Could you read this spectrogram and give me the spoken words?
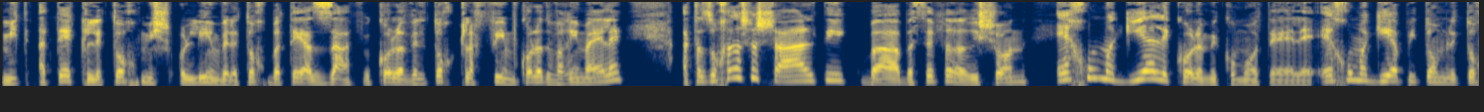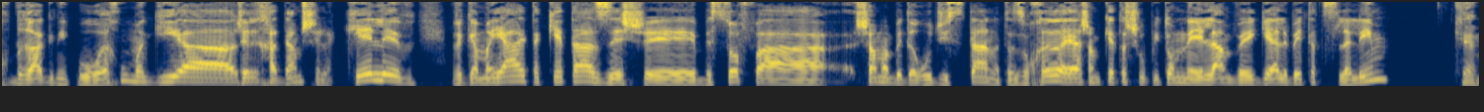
מתעתק לתוך משעולים ולתוך בתי הזף וכל, ולתוך קלפים, כל הדברים האלה, אתה זוכר ששאלתי ב- בספר הראשון, איך הוא מגיע לכל המקומות האלה? איך הוא מגיע פתאום לתוך דרגניפור? איך הוא מגיע דרך הדם של הכלב? וגם היה את הקטע הזה שבסוף ה... שמה בדרוג'יסטן, אתה זוכר? היה שם קטע שהוא פתאום נעלם והגיע לבית הצללים? כן.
